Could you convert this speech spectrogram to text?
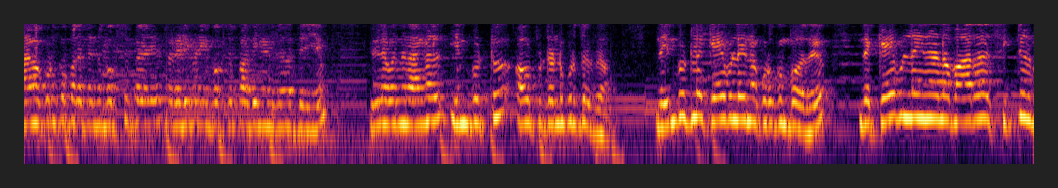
நாங்கள் கொடுக்க போகிற இந்த பாக்ஸ் இப்போ ரெடி பண்ணி பாக்ஸ் பார்த்தீங்கன்னு சொன்னா தெரியும். இதில் வந்து நாங்கள் இன்புட் டு அவுட்புட் வந்து கொடுத்துருக்குறோம். இந்த இன்புட்டில் கேபிள் லைனை கொடுக்கும்போது இந்த கேபிள் லைனால் வர சிக்னல்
